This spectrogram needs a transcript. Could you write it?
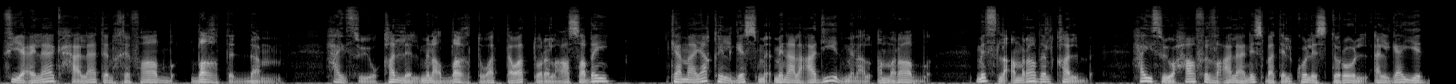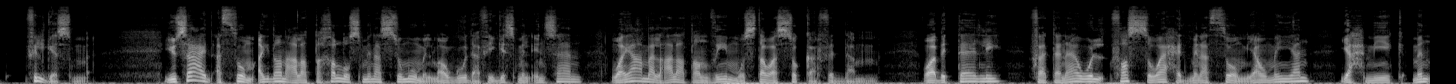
في علاج حالات انخفاض ضغط الدم حيث يقلل من الضغط والتوتر العصبي كما يقي الجسم من العديد من الأمراض مثل أمراض القلب حيث يحافظ على نسبة الكوليسترول الجيد في الجسم. يساعد الثوم أيضا على التخلص من السموم الموجودة في جسم الإنسان ويعمل على تنظيم مستوى السكر في الدم وبالتالي فتناول فص واحد من الثوم يوميا يحميك من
